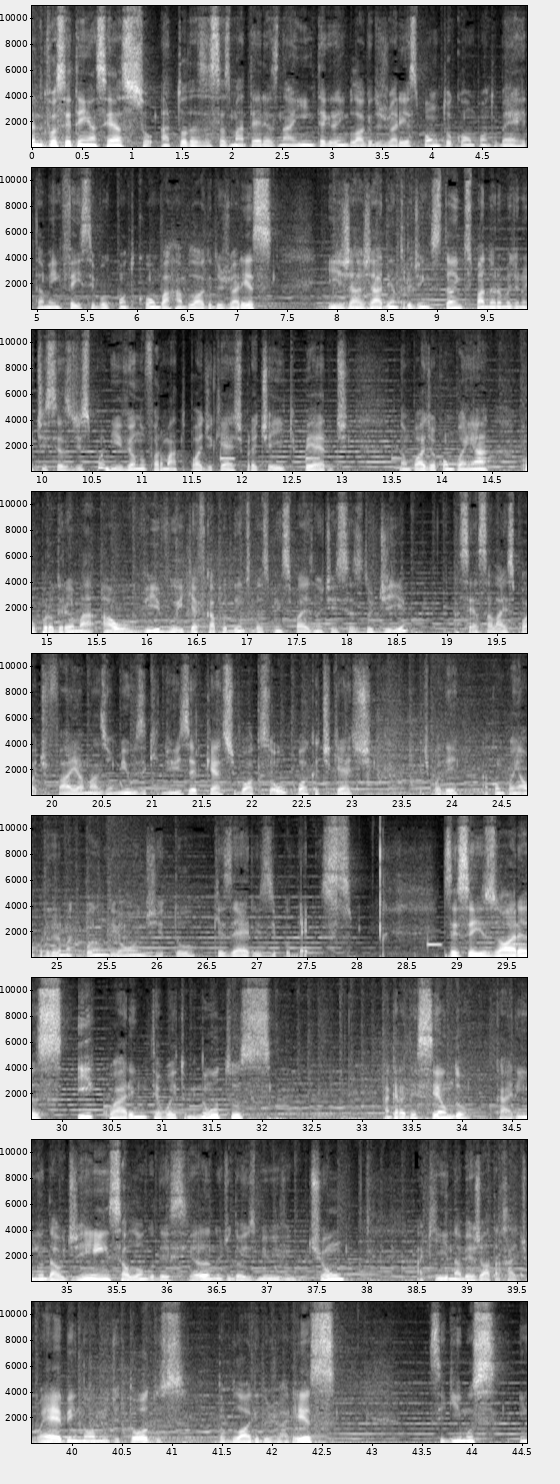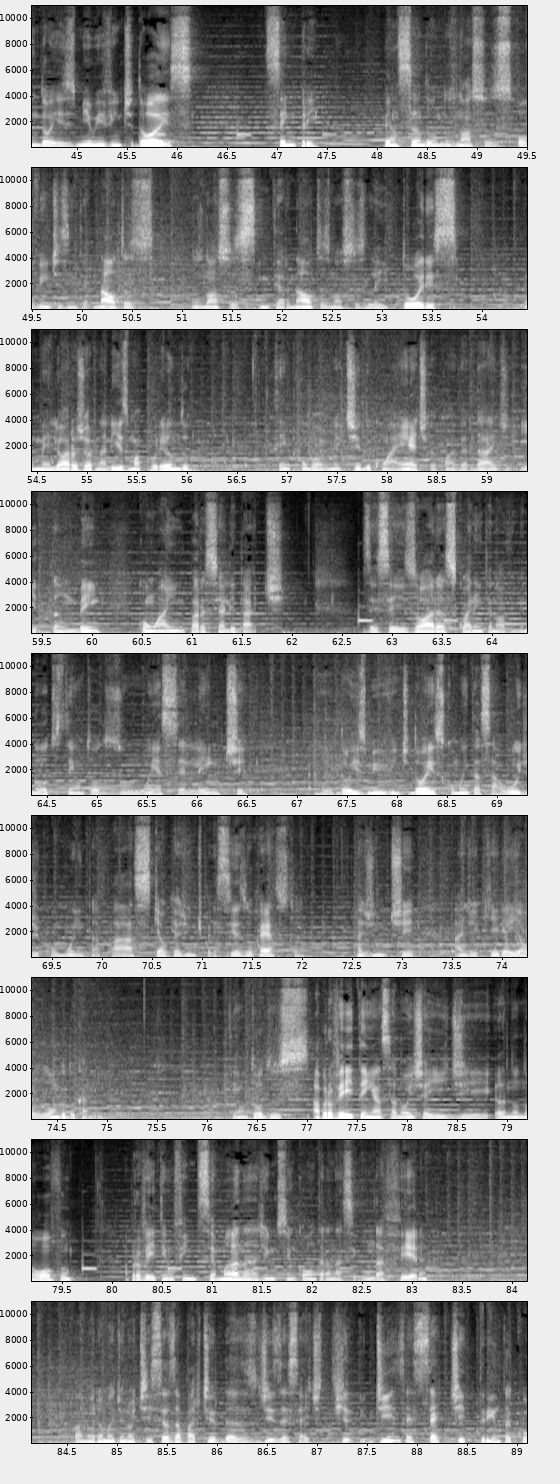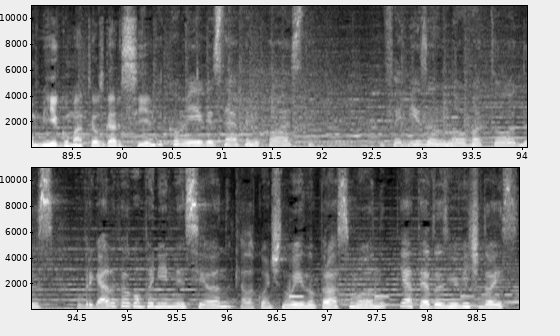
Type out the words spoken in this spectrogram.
Lembrando que você tem acesso a todas essas matérias na íntegra em blogdojuarez.com.br, também facebook.com.br blog do Juarez. E já já, dentro de instantes, panorama de notícias disponível no formato podcast para ti aí que perde. Não pode acompanhar o programa ao vivo e quer ficar por dentro das principais notícias do dia. Acesse lá Spotify, Amazon Music, Deezer, Castbox ou Pocket Cast para poder acompanhar o programa quando e onde tu quiseres e puderes. 16 horas e 48 minutos. Agradecendo o carinho da audiência ao longo desse ano de 2021, aqui na BJ Rádio Web, em nome de todos do blog do Juarez. Seguimos em 2022, sempre pensando nos nossos ouvintes internautas, nos nossos internautas, nossos leitores, o melhor jornalismo apurando sempre comprometido com a ética, com a verdade e também com a imparcialidade. 16 horas 49 minutos. Tenham todos um excelente 2022 com muita saúde, com muita paz, que é o que a gente precisa. O resto a gente adquire aí ao longo do caminho. Tenham todos aproveitem essa noite aí de ano novo. Aproveitem o fim de semana. A gente se encontra na segunda-feira Panorama de Notícias a partir das 17h30 17 comigo, Matheus Garcia. E comigo, Stephanie Costa. Um feliz ano novo a todos. Obrigada pela companhia nesse ano, que ela continue no próximo ano e até 2022.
